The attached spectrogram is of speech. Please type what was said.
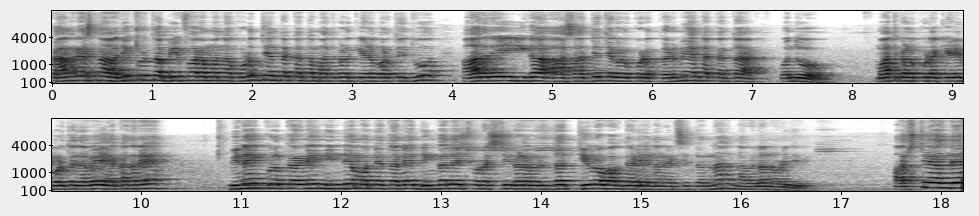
ಕಾಂಗ್ರೆಸ್ನ ಅಧಿಕೃತ ಬಿ ಫಾರಂ ಅನ್ನ ಕೊಡುತ್ತೆ ಅಂತಕ್ಕಂಥ ಮಾತುಗಳು ಕೇಳಿ ಬರ್ತಿದ್ವು ಆದರೆ ಈಗ ಆ ಸಾಧ್ಯತೆಗಳು ಕೂಡ ಕಡಿಮೆ ಅಂತಕ್ಕಂಥ ಒಂದು ಮಾತುಗಳು ಕೂಡ ಕೇಳಿ ಬರ್ತಾ ಇದಾವೆ. ಯಾಕಂದ್ರೆ ವಿನಯ್ ಕುಲಕರ್ಣಿ ನಿನ್ನೆ ಮೊನ್ನೆ ತಾನೇ ದಿಂಗಲೇಶ್ವರ ಶ್ರೀಗಳ ವಿರುದ್ಧ ತೀವ್ರ ವಾಗ್ದಾಳಿಯನ್ನು ನಡೆಸಿದ್ದನ್ನ ನಾವೆಲ್ಲ ನೋಡಿದ್ದೀವಿ ಅಷ್ಟೇ ಅಲ್ಲದೆ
